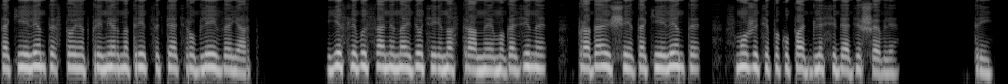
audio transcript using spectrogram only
такие ленты стоят примерно 35 рублей за ярд. Если вы сами найдете иностранные магазины, продающие такие ленты, сможете покупать для себя дешевле. 3.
